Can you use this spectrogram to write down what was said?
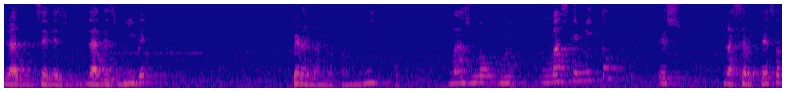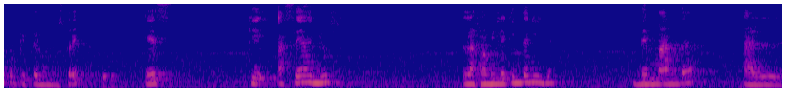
la, se la desviven, pero ahí va el otro mito. Más, no, más que mito, es la certeza, porque te lo mostré, es que hace años la familia Quintanilla demanda al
